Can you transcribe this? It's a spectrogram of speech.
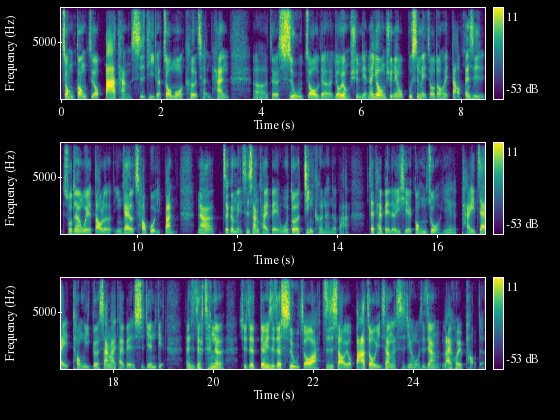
总共只有八堂实体的周末课程和呃这十五周的游泳训练，那游泳训练我不是每周都会到，但是说真的，我也到了，应该有超过一半。那这个每次上台北，我都尽可能的把。在台北的一些工作也排在同一个上来台北的时间点，但是这真的觉得等于是这十五周啊，至少有八周以上的时间我是这样来回跑的。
